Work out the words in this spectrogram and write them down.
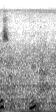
Yes. Hmm?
